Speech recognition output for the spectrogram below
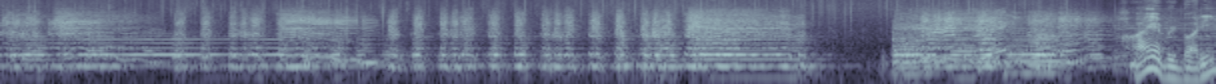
Hi, everybody,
